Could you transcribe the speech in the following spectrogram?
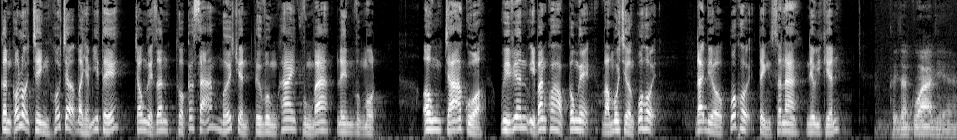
cần có lộ trình hỗ trợ bảo hiểm y tế cho người dân thuộc các xã mới chuyển từ vùng 2, vùng 3 lên vùng 1. Ông Trá A Của, Ủy viên Ủy ban Khoa học Công nghệ và Môi trường Quốc hội, đại biểu Quốc hội tỉnh Sơn La nêu ý kiến. Thời gian qua thì à,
